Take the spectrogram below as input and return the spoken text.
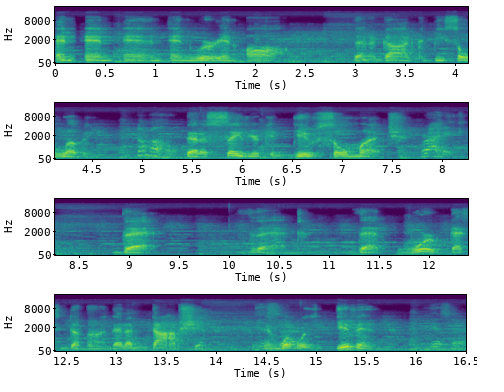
and and and and we're in awe that a God could be so loving, Come on. that a Savior can give so much, Right. that that that work that's done, that adoption Yes, and what was given Yes, sir.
